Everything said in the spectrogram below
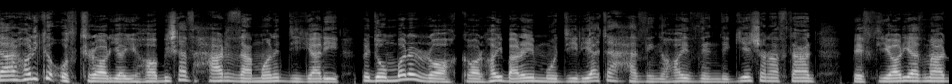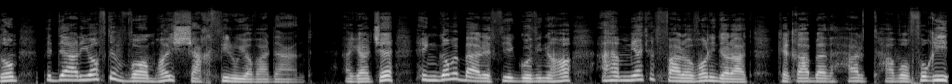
در حالی که استرالیایی ها بیش از هر زمان دیگری به دنبال راهکارهایی برای مدیریت هزینه های زندگیشان هستند بسیاری از مردم به دریافت وام های شخصی روی آوردند اگرچه هنگام بررسی گزینه ها اهمیت فراوانی دارد که قبل از هر توافقی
